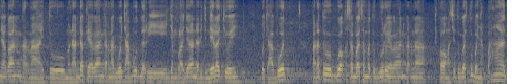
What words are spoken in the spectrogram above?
ya kan karena itu mendadak ya kan karena gue cabut dari jam pelajaran dari jendela cuy. Gue cabut karena tuh gue kesel banget sama tuh guru ya kan karena kalau ngasih tugas tuh banyak banget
